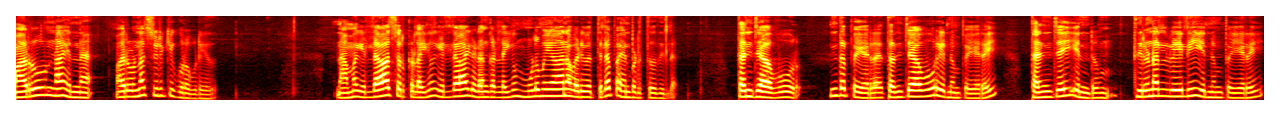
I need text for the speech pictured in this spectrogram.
மறுன்னா என்ன? மறுன்னா சுருக்கி கூறக்கூடியது. நாம் எல்லா சொற்களையும் எல்லா இடங்கள்லையும் முழுமையான வடிவத்தில் பயன்படுத்துவதில்லை. தஞ்சாவூர் இந்த பெயரை தஞ்சாவூர் என்னும் பெயரை தஞ்சை என்றும் திருநெல்வேலி என்னும் பெயரை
